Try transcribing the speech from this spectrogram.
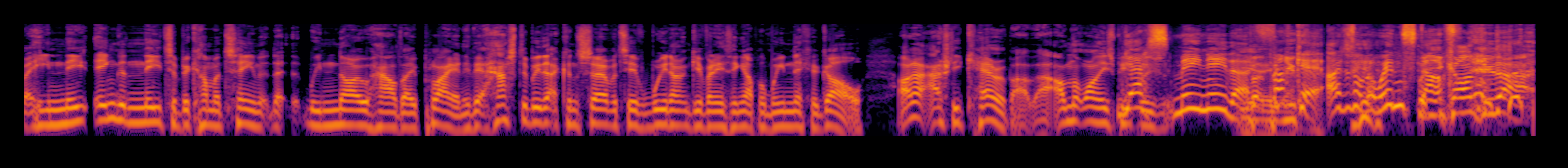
But he need England need to become a team that, that we know how they play. And if it has to be that conservative, we don't give anything up and we nick a goal. I don't actually care about that. I'm not one of these people. Yes, me neither. But- but Fuck you- it. I just want to win stuff. But you can't do that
